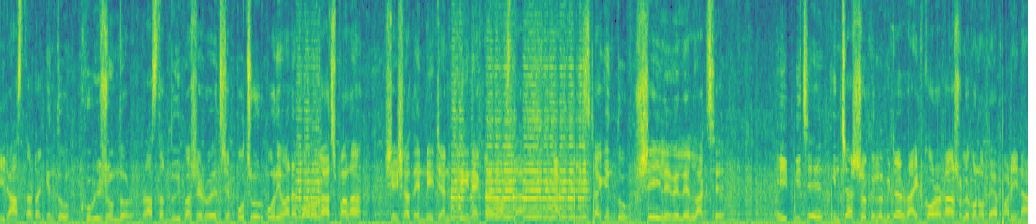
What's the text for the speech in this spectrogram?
এই রাস্তাটা কিন্তু খুবই সুন্দর। রাস্তার দুই পাশে রয়েছে প্রচুর পরিমাণে বড় গাছপালা, সেই সাথে নিট অ্যান্ড ক্লিন একটা রাস্তা। আর পিচটা কিন্তু সেই লেভেলের লাগছে। এই পিচে তিন চারশো কিলোমিটার রাইড করাটা আসলে কোনো ব্যাপারই না।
